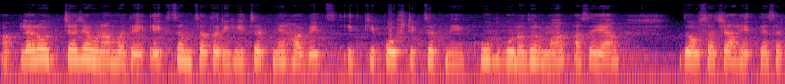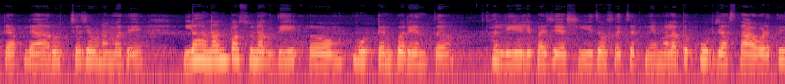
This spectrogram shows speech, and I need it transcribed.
आपल्या रोजच्या जेवणामध्ये एक चमचा तरी ही चटणी हवीच. इतकी पौष्टिक चटणी खूप गुणधर्म असं या जवसाच्या आहेत. त्यासाठी आपल्या रोजच्या जेवणामध्ये लहानांपासून अगदी मोठ्यांपर्यंत खाल्ली गेली पाहिजे अशी ही जवसाची चटणी. मला तर खूप जास्त आवडते.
